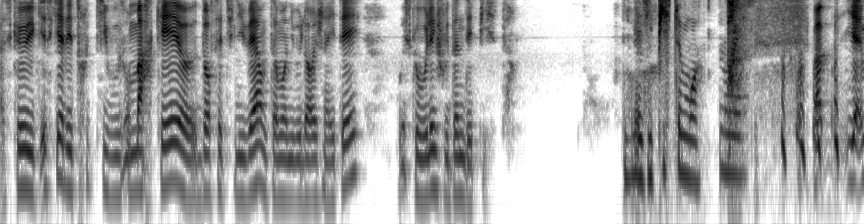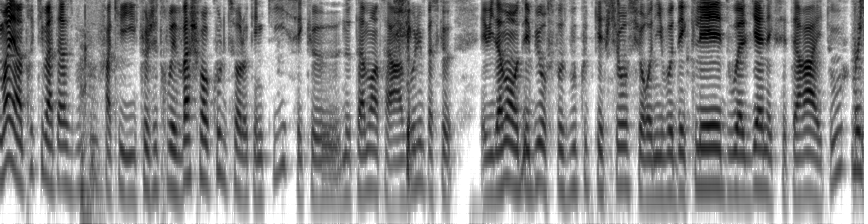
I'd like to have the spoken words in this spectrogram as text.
est-ce que est-ce qu'il y a des trucs qui vous ont marqué euh, dans cet univers, notamment au niveau de l'originalité, ou est-ce que vous voulez que je vous donne des pistes? Vas-y, piste-moi. Ouais. bah, y a, moi, il y a un truc qui m'intéresse beaucoup, enfin, qui, que j'ai trouvé vachement cool sur Lock and Key, c'est que, notamment à travers un volume, parce que, évidemment, au début, on se pose beaucoup de questions sur au niveau des clés, d'où elles viennent, etc. et tout. Oui.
